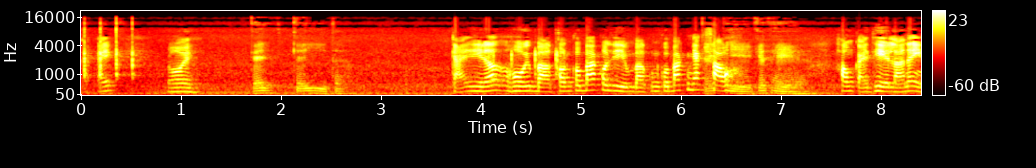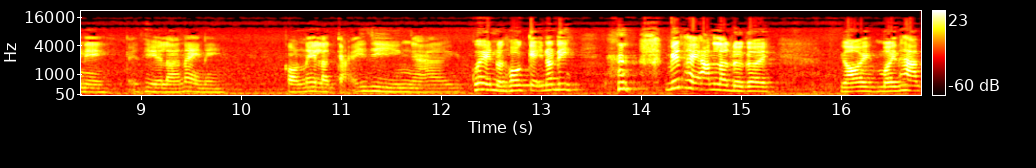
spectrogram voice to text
cải. Rồi cái cái gì ta? Cái gì đó? Thôi bà con có bác có gì bà con có bác nhắc cái sau. thìa, cái thìa. Không cái thìa lá này nè cái thìa lá này nè. Còn này là cái gì ngà quên rồi thôi kệ nó đi. Biết hay ăn là được rồi. Rồi mời thạnh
